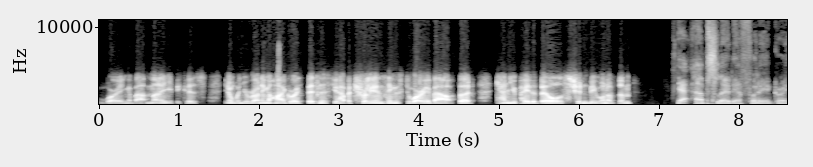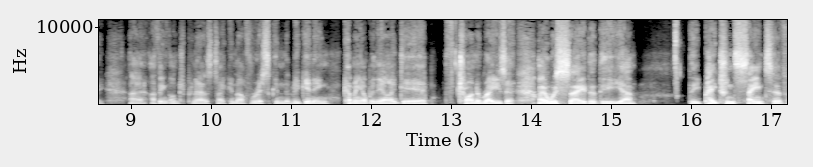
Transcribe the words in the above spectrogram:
worrying about money because you know when you're running a high growth business you have a trillion things to worry about but can you pay the bills shouldn't be one of them. Yeah absolutely. I fully agree. Uh, i think entrepreneurs take enough risk in the beginning coming up with the idea trying to raise it. I always say that the uh, the patron saint of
